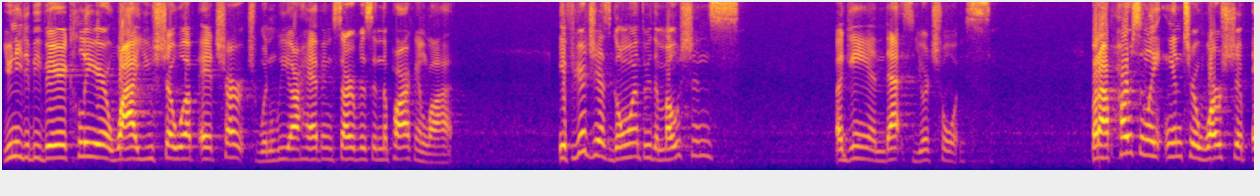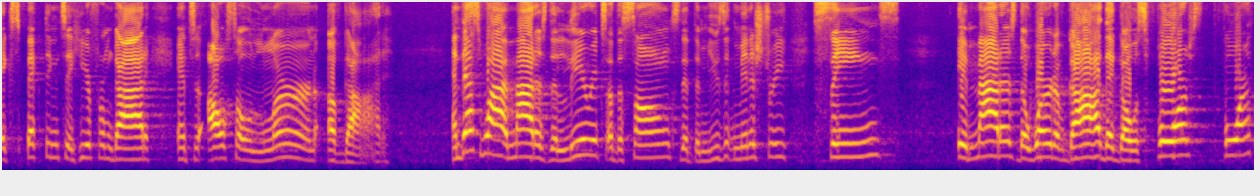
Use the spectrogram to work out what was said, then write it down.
You need to be very clear why you show up at church when we are having service in the parking lot. If you're just going through the motions, again, that's your choice. But I personally enter worship expecting to hear from God and to also learn of God. And that's why it matters the lyrics of the songs that the music ministry sings. It matters the word of God that goes forth. forth.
